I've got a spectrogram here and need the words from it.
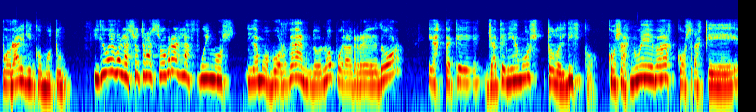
por alguien como tú. Y luego las otras obras las fuimos, digamos, bordando, ¿no? Por alrededor hasta que ya teníamos todo el disco. Cosas nuevas, cosas que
